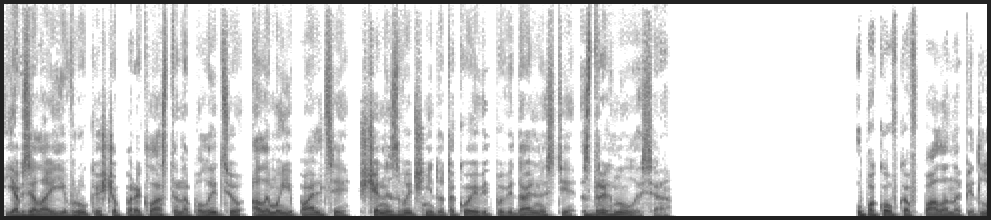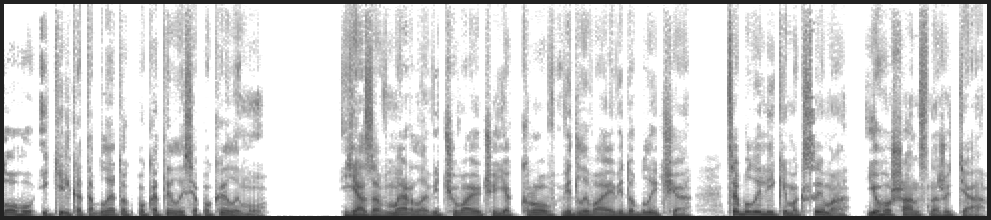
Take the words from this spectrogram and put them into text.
Я взяла її в руки, щоб перекласти на полицю, але мої пальці, ще незвичні до такої відповідальності, здригнулися. Упаковка впала на підлогу, і кілька таблеток покатилися по килиму. Я завмерла, відчуваючи, як кров відливає від обличчя. Це були ліки Максима, його шанс на життя.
